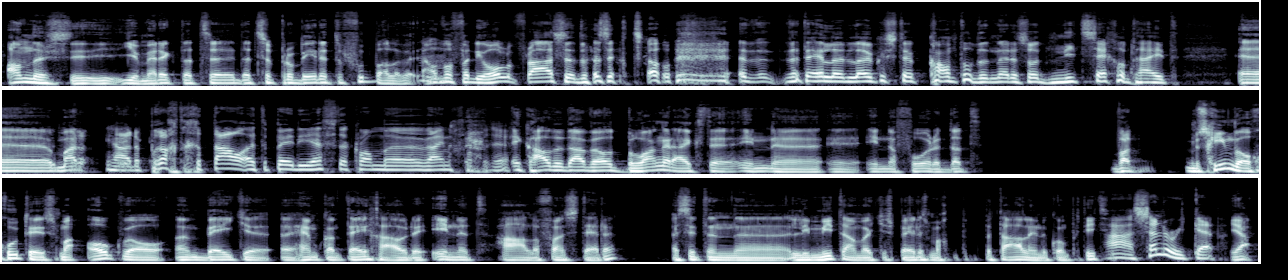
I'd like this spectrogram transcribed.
anders. Je merkt dat ze, dat ze proberen te voetballen. Allemaal van die holle frasen. Het was echt zo. Dat, dat hele leuke stuk kantelde naar een soort niet-zeggendheid. Eh, maar Ja, de prachtige taal uit de pdf, daar kwam eh, weinig van terecht. ik haalde daar wel het belangrijkste in, eh, in naar voren. Dat wat misschien wel goed is, maar ook wel een beetje hem kan tegenhouden in het halen van sterren. Er zit een eh, limiet aan wat je spelers mag betalen in de competitie. Ah, salary cap. Ja.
